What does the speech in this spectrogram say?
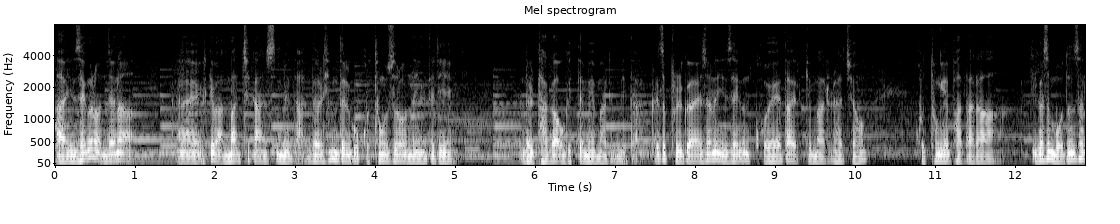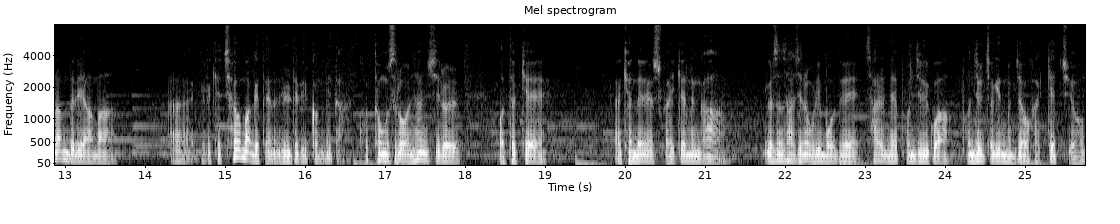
아, 인생은 언제나 에, 이렇게 만만치가 않습니다. 늘 힘들고 고통스러운 일들이 늘 다가오기 때문에 말입니다. 그래서 불가에서는 인생은 고해다 이렇게 말을 하죠. 고통의 바다라. 이것은 모든 사람들이 아마 아, 이렇게 체험하게 되는 일들일 겁니다. 고통스러운 현실을 어떻게 아, 견뎌낼 수가 있겠는가? 이것은 사실은 우리 모두의 삶의 본질과 본질적인 문제와 같겠죠.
